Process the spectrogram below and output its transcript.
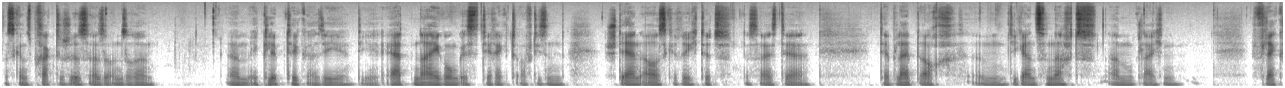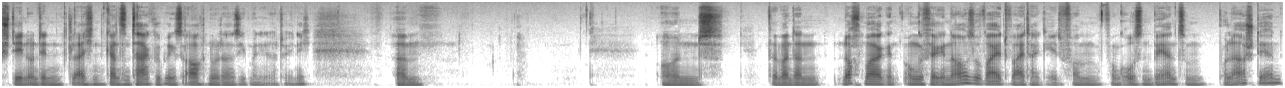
was ganz praktisch ist. Also unsere ähm, Ekliptik, also die, die Erdneigung ist direkt auf diesen Stern ausgerichtet. Das heißt, der der bleibt auch ähm, die ganze Nacht am gleichen Fleck stehen und den gleichen ganzen Tag übrigens auch, nur da sieht man ihn natürlich nicht. Ähm, und wenn man dann nochmal ungefähr genauso weit weitergeht, vom, vom großen Bären zum Polarstern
